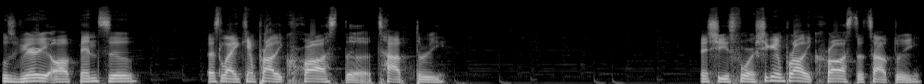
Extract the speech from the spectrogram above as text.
who's very offensive. That's like can probably cross the top three. And she's four. She can probably cross the top three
